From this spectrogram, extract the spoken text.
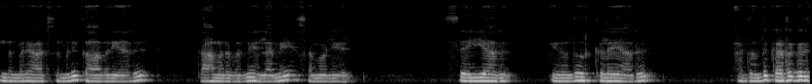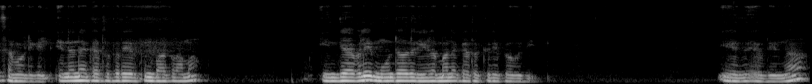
இந்த மாதிரி ஆற்று சமவெளி காவிரி ஆறு தாமிரபரணி எல்லாமே சமவெளிகள். செய்யாறு இது வந்து ஒரு கிளையாறு. அடுத்து வந்து கடற்கரை சமவெளிகள். என்னென்ன கடற்கரை இருக்குதுன்னு பார்க்கலாமா? இந்தியாவிலே மூன்றாவது நீளமான கடற்கரை பகுதி. எது அப்படின்னா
